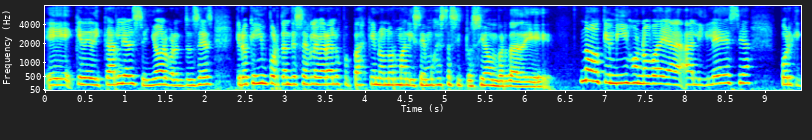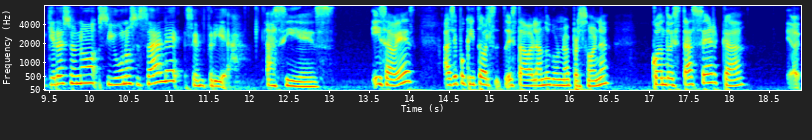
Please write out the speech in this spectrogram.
eh, que dedicarle al Señor, ¿verdad? Entonces, creo que es importante hacerle ver a los papás que no normalicemos esta situación, ¿verdad? De, no, que mi hijo no vaya a la iglesia, porque quieras o no, si uno se sale, se enfría. Así es. Y sabes, hace poquito estaba hablando con una persona, cuando estás cerca, eh,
